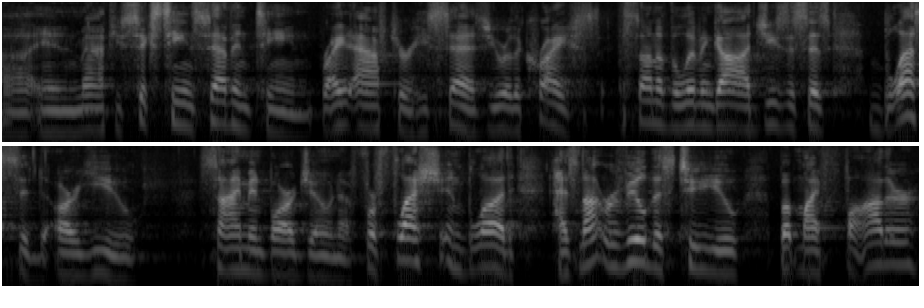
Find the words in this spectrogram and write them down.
Uh, in Matthew 16, 17, right after he says, You are the Christ, the Son of the living God, Jesus says, Blessed are you, Simon Bar Jonah, for flesh and blood has not revealed this to you, but my Father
